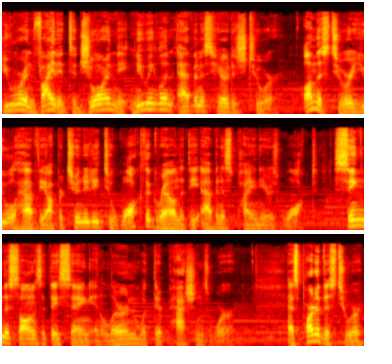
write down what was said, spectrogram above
You were invited to join the New England Adventist Heritage Tour. On this tour, you will have the opportunity to walk the ground that the Adventist pioneers walked, sing the songs that they sang, and learn what their passions were. As part of this tour,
